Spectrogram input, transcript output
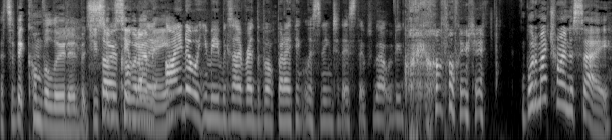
It's a bit convoluted, but you so sort of see what I mean. I know what you mean because I've read the book, but I think listening to this, that would be quite convoluted. What am I trying to say?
